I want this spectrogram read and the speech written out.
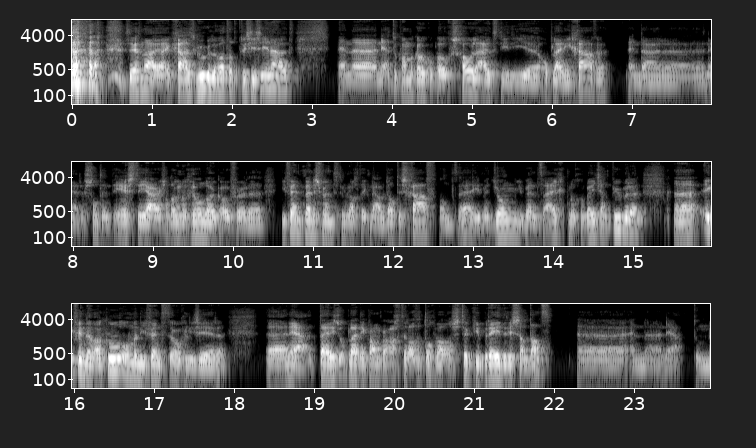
zeg nou ja, ik ga eens googlen wat dat precies inhoudt. En uh, nou ja, toen kwam ik ook op hogescholen uit die die uh, opleiding gaven. En daar, uh, nou ja, er stond in het eerste jaar stond ook nog heel leuk over event management. Toen dacht ik, nou dat is gaaf, want je bent jong, je bent eigenlijk nog een beetje aan het puberen. ik vind het wel cool om een event te organiseren. nou ja, tijdens de opleiding kwam ik erachter dat het toch wel een stukje breder is dan dat. en nou ja, toen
